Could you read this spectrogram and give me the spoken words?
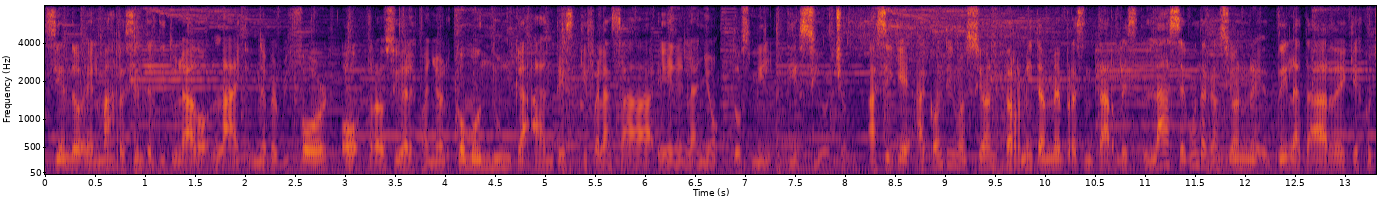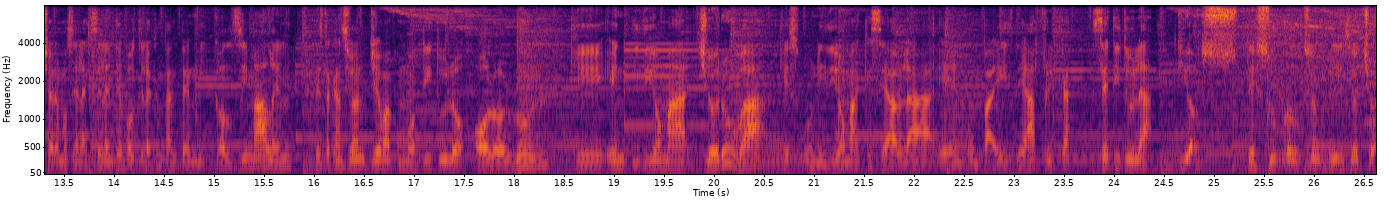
siendo el más reciente el titulado Like Never Before o traducido al español como Nunca Antes, que fue lanzada en el año 2018. Así que a continuación, permítanme presentarles la segunda canción de la tarde que escucharemos en la excelente voz de la cantante Nicole Z. Mullen. Esta canción lleva como título Olorun, que en idioma yoruba, que es un idioma que se habla en un país de África, se titula Dios. De su producción 2018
